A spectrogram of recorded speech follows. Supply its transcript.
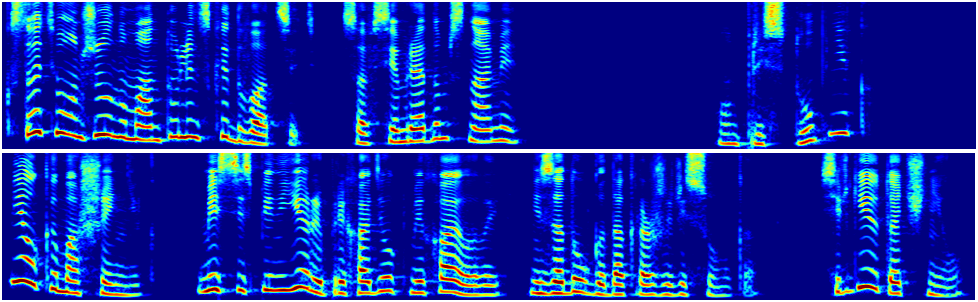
Кстати, он жил на Мантулинской, 20, совсем рядом с нами. Он преступник? Мелкий мошенник. Вместе с Пиньерой приходил к Михайловой незадолго до кражи рисунка. Сергей уточнил.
